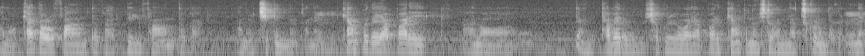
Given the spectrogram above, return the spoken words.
あのキャトルファームとかピグファームとかあのチキンなんかね、うん。キャンプでやっぱりあの食べる食料はやっぱりキャンプの人がみんな作るんだからね、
